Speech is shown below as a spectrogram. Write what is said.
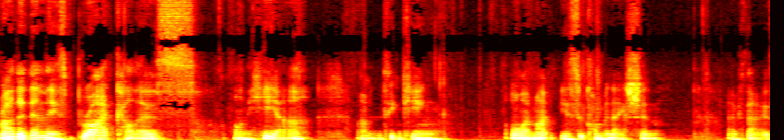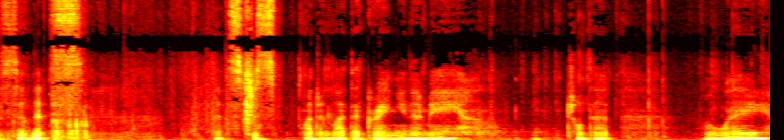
rather than these bright colours on here, I'm thinking, oh, I might use a combination of those. So that's, that's just, I don't like that green, you know me. Chop that away.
